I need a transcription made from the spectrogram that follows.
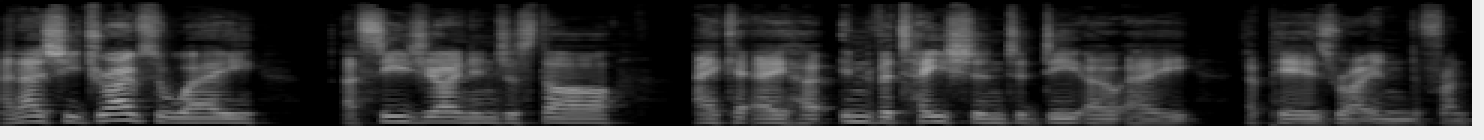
And as she drives away, a CGI ninja star, aka her invitation to DOA, appears right in the front.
